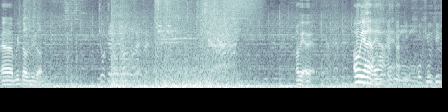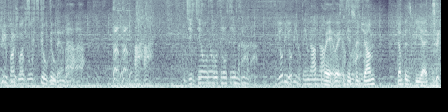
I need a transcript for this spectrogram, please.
Uh, rebuild, rebuild. Okay, okay. Oh yeah. yeah, yeah. Wait, wait. Okay, so jump, jump is B, I think.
